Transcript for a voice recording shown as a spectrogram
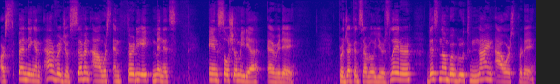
are spending an average of 7 hours and 38 minutes in social media every day. Projected several years later, this number grew to 9 hours per day.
